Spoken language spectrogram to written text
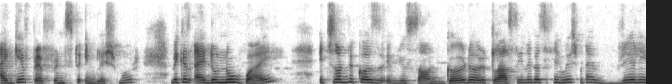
I give preference to English more because I don't know why. It's not because you sound good or classy because of English, but I really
